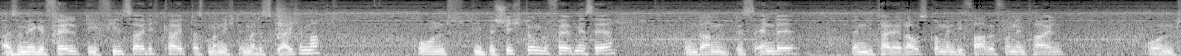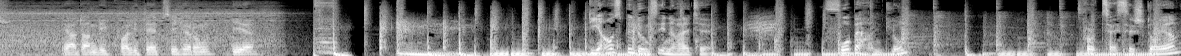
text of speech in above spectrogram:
Also mir gefällt die Vielseitigkeit, dass man nicht immer das Gleiche macht. Und die Beschichtung gefällt mir sehr. Und dann das Ende, wenn die Teile rauskommen, die Farbe von den Teilen. Und ja, dann die Qualitätssicherung hier. Die Ausbildungsinhalte. Vorbehandlung. Prozesse steuern.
